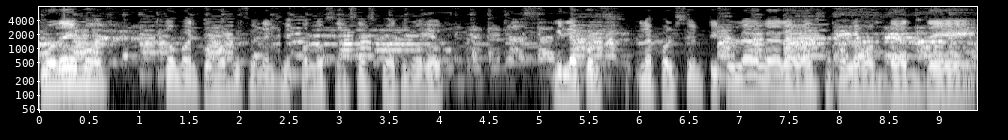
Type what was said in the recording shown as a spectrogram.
Podemos tomar como referencia Colosenses 4.2 y la, por, la porción titulada Alabanza por la bondad de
